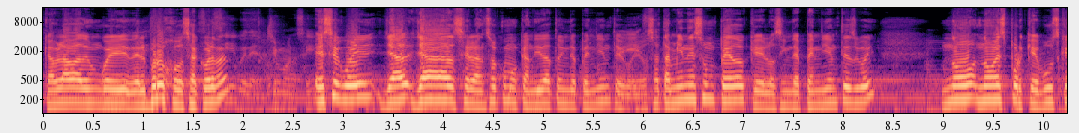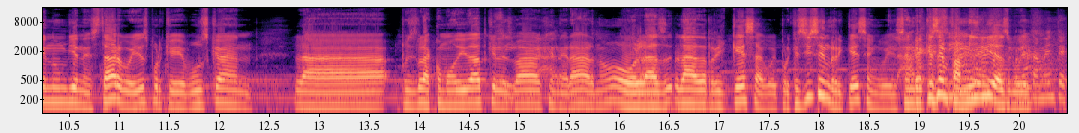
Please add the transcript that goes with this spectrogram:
que hablaba de un güey del brujo, ¿se acuerdan? sí, güey, del Simón. sí. Ese güey ya, ya se lanzó como candidato independiente, güey. O sea, también es un pedo que los independientes, güey, no, no es porque busquen un bienestar, güey, es porque buscan la pues la comodidad que les va a generar, ¿no? O las, la riqueza, güey, porque sí se enriquecen, güey. se Claro enriquecen sí, familias, güey. Completamente.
